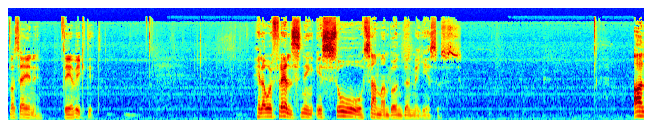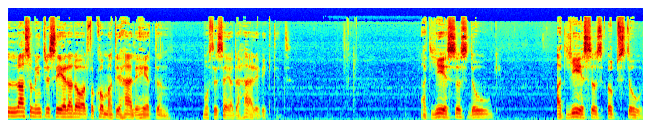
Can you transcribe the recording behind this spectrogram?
Vad säger ni? Det är viktigt. Hela vår frälsning är så sammanbunden med Jesus. Alla som är intresserade av att få komma till härligheten måste säga det här är viktigt. Att Jesus dog, att Jesus uppstod,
